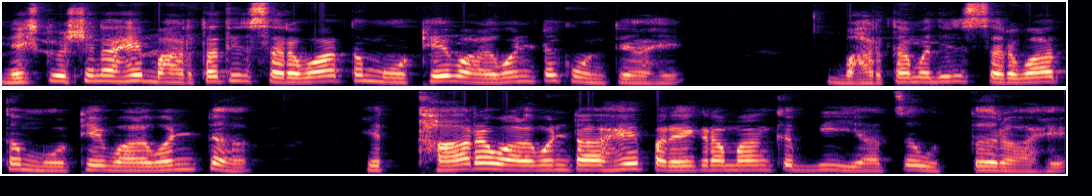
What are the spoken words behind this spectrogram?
नेक्स्ट क्वेश्चन आहे भारतातील सर्वात मोठे वाळवंट कोणते आहे? भारतामधील सर्वात मोठे वाळवंट हे थार वाळवंट आहे पर्याय क्रमांक बी याचं उत्तर आहे.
